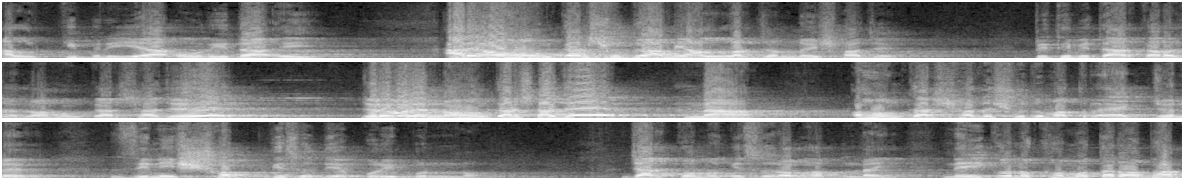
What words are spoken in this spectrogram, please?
আল কিবরিয়া ও রিদা এই আরে অহংকার শুধু আমি আল্লাহর জন্যই সাজে। পৃথিবীতে আর কারোর জন্য অহংকার সাজে? যারা বলেন, অহংকার সাজে? না। অহংকার সাজে শুধুমাত্র একজনের, যিনি সবকিছু দিয়ে পরিপূর্ণ। যার কোনো কিছুর অভাব নাই নেই কোনো ক্ষমতার অভাব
